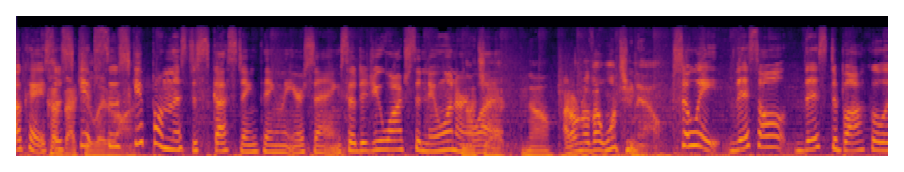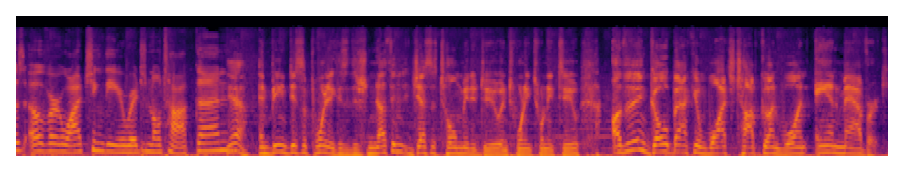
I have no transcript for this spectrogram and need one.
Okay, Come so skip. So on. skip on this disgusting thing that you're saying. So did you watch the new one or Not what? yet. No, I don't know if I want to now. So wait, this all this debacle is over watching the original Top Gun. Yeah, and being disappointed because there's nothing that Jess has told me to do in 2022 other than go back and watch Top Gun 1 and Maverick.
